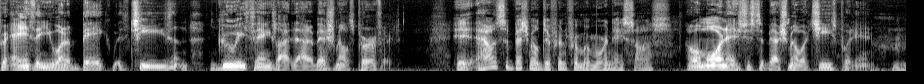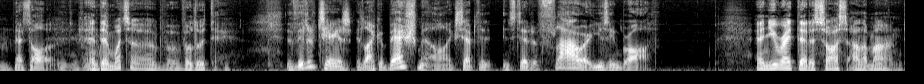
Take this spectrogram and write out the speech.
For anything you want to bake with cheese and gooey things like that, a bechamel is perfect. Eh, How is the bechamel different from a Mornay sauce? Oh, a mornay is just a bechamel with cheese put in. That's all the difference. And then what's a veloute? the velouté is, is like a bechamel, except that instead of flour, using broth. And you write that a sauce allemande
